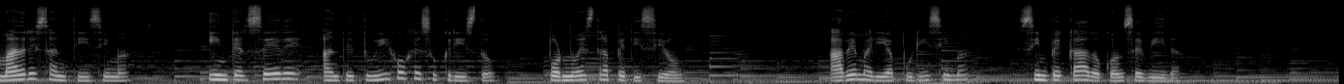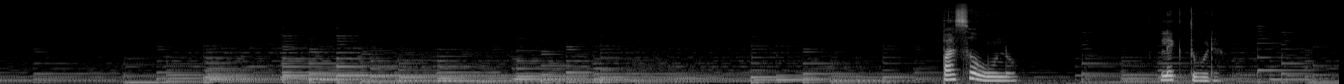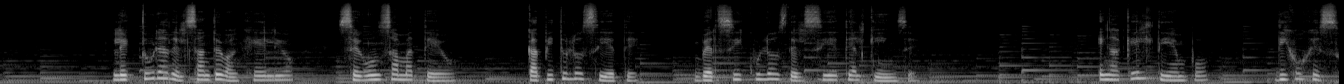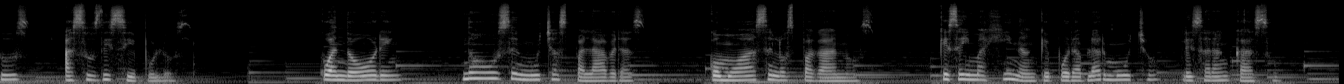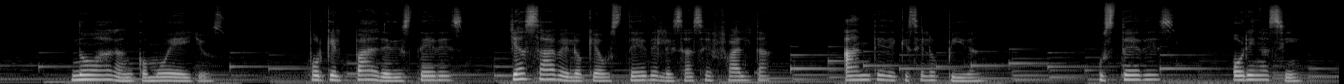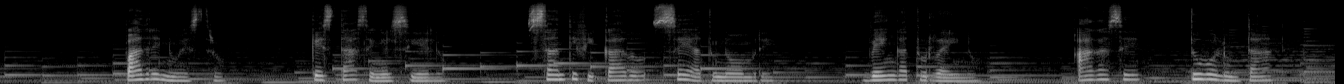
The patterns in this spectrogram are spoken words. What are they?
Madre Santísima, intercede ante tu Hijo Jesucristo por nuestra petición. Ave María Purísima, sin pecado concebida. Paso 1. Lectura. Lectura del Santo Evangelio según San Mateo, capítulo 7, versículos del 7 al 15. En aquel tiempo dijo Jesús a sus discípulos, Cuando oren, no usen muchas palabras como hacen los paganos que se imaginan que por hablar mucho les harán caso. No hagan como ellos, porque el Padre de ustedes ya sabe lo que a ustedes les hace falta antes de que se lo pidan. Ustedes oren así. Padre nuestro, que estás en el cielo, santificado sea tu nombre, venga tu reino, hágase tu voluntad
